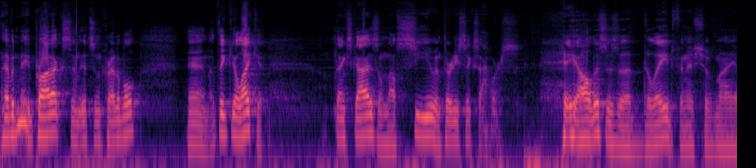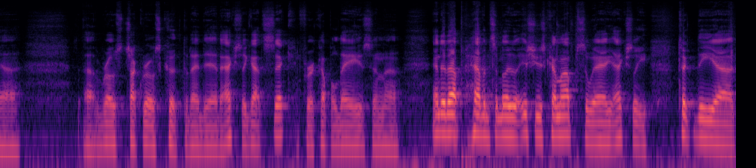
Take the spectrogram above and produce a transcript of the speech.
Heaven Made products, and it's incredible. And I think you'll like it. Thanks, guys, and I'll see you in 36 hours. Hey, all, this is a delayed finish of my uh, uh, roast chuck roast cook that I did. I actually got sick for a couple days and uh, ended up having some little issues come up. So I actually took the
